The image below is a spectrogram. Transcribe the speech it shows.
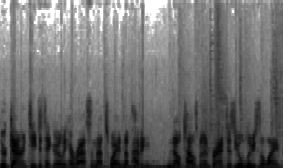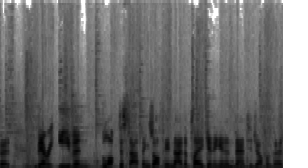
you're guaranteed to take early harass, and that's where not having Null Talisman and branches, you'll lose the lane. But very even block to start things off here. Neither player getting an advantage off of it.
